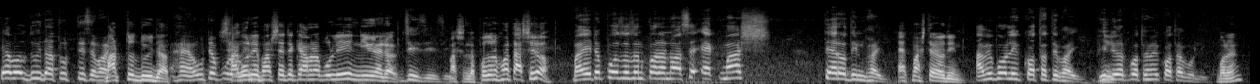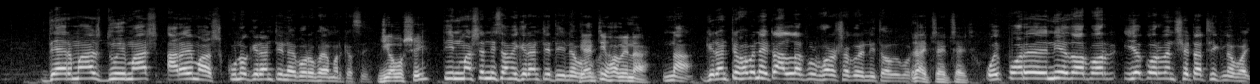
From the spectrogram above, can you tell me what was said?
কেবল দুই দাঁত উঠতেছে ভাই। মাত্র দুই দাঁত। হ্যাঁ উঠে পুরো ছাগলের ভাষাটাকে আমরা বলি নিউ অ্যাডাল্ট জি জি জি। মাশাআল্লাহ প্রজন ক্ষমতা আসছিল ভাই এটা প্রযোজন করানো আছে এক মাস তেরো দিন ভাই। এক মাস তেরো দিন। আমি বলি কথাতে ভাই ভিডিওর প্রথমে কথা বলি। বলেন। দেড় মাস দুই মাস আড়াই মাস কোনো গ্যারান্টি নাই বড় ভাই আমার কাছে। জি অবশ্যই। তিন মাসের নিচে আমি গ্যারান্টি দিই না গ্যারান্টি হবে না? না গ্যারান্টি হবে না এটা আল্লাহর উপর ভরসা করে নিতে হবে রাইট রাইট রাইট ওই পরে নিয়ে যাওয়ার পর ইয়ে করবেন সেটা ঠিক না ভাই।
